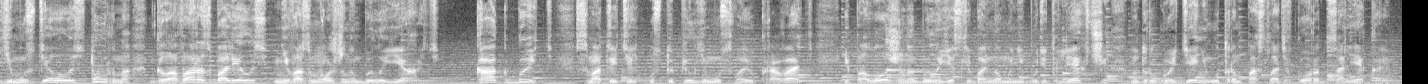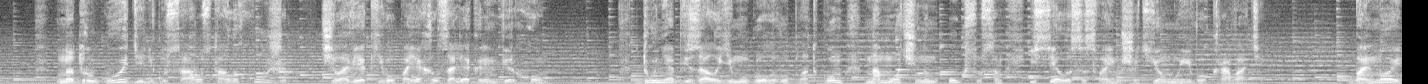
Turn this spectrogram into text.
Ему сделалось дурно, голова разболелась, невозможно было ехать. Как быть? Смотритель уступил ему свою кровать, и положено было, если больному не будет легче, на другой день утром послать в город за лекарем. На другой день гусару стало хуже. Человек его поехал за лекарем верхом. Дуня обвязала ему голову платком, намоченным уксусом, и села со своим шитьем у его кровати. Больной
